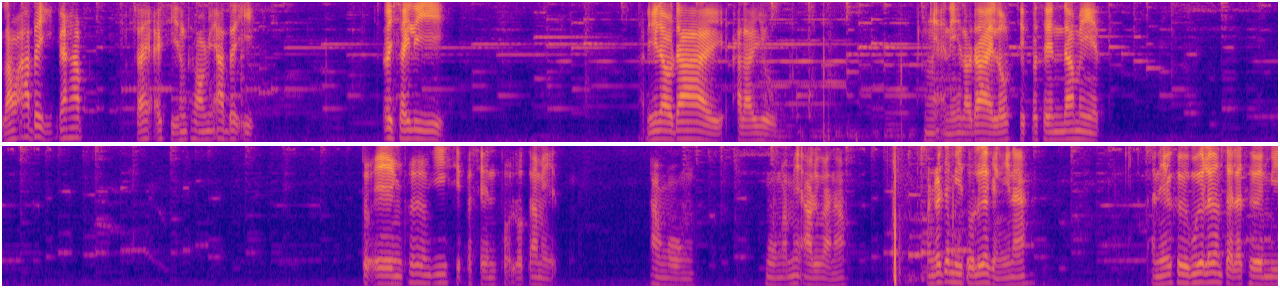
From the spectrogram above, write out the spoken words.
เราอัพได้อีกนะครับ ใช้ไอสีทองทองนี่อัพได้อีกเอ้ยใช้รีอันนี้เราได้อะไรอยู่เนี่ยอันนี้เราได้ลด10%ดาเมจตัวเองเพิ่ม20%ผลลดดาเมจเอางง งงกันไม่เอาดีกว่านอะมันก็จะมีตัวเลือกอย่างนี้นะ อันนี้ก็คือเมื่อเริ่มแต่ละเทิร์นมี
